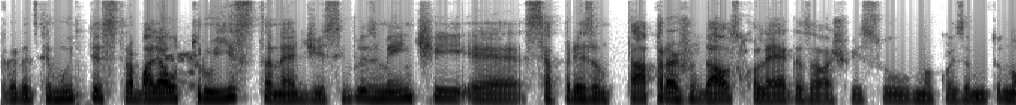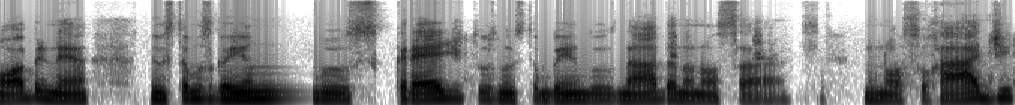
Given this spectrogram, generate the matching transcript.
agradecer muito esse trabalho altruísta, né, de simplesmente é, se apresentar para ajudar os colegas, eu acho isso uma coisa muito nobre, né, não estamos ganhando os créditos, não estamos ganhando nada na nossa, no nosso RAD,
